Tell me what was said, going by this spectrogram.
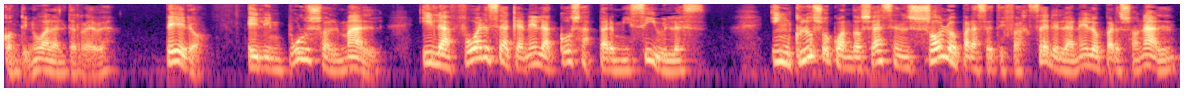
Continúa el Alterrebe. Pero el impulso al mal y la fuerza que anhela cosas permisibles, incluso cuando se hacen solo para satisfacer el anhelo personal,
